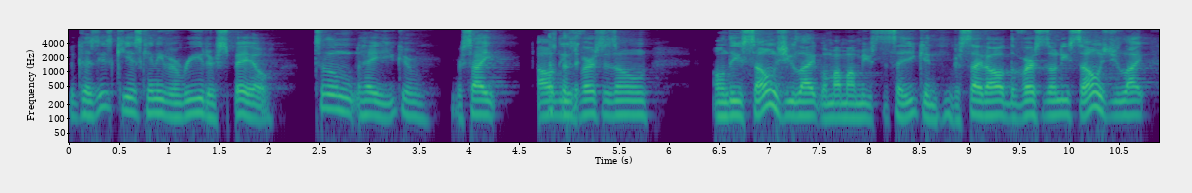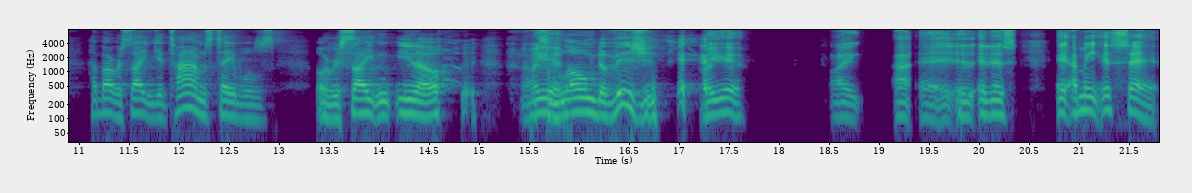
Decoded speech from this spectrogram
because these kids can't even read or spell. Tell them, hey, you can recite all That's these it- verses on on these songs you like. Well, my mom used to say you can recite all the verses on these songs you like. How about reciting your times tables or reciting, you know, Oh some yeah. long division? Oh yeah. Like I it, it is it, I mean it's sad.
